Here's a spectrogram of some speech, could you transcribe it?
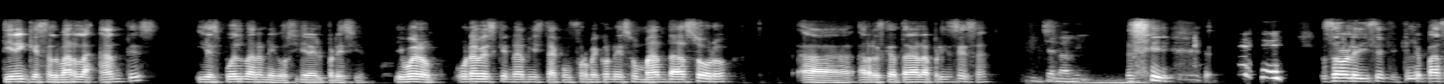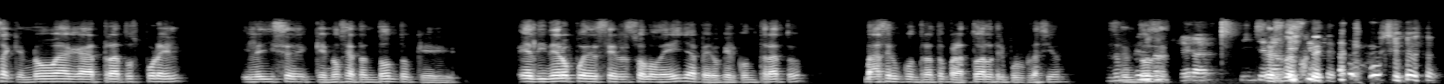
tienen que salvarla antes y después van a negociar el precio. Y bueno, una vez que Nami está conforme con eso, manda a Zoro a, a rescatar a la princesa. Pinche Nami. Sí. Zoro le dice que qué le pasa que no haga tratos por él y le dice que no sea tan tonto, que el dinero puede ser solo de ella, pero que el contrato va a ser un contrato para toda la tripulación. Es un- Entonces- es una culera, pinche Es Nami. una culera.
